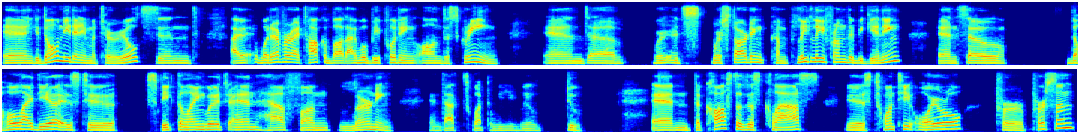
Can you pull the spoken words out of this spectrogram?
and you don't need any materials and I, whatever I talk about, I will be putting on the screen and, uh, we're, it's, we're starting completely from the beginning. And so the whole idea is to speak the language and have fun learning. And that's what we will do. And the cost of this class is 20 euro per person.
